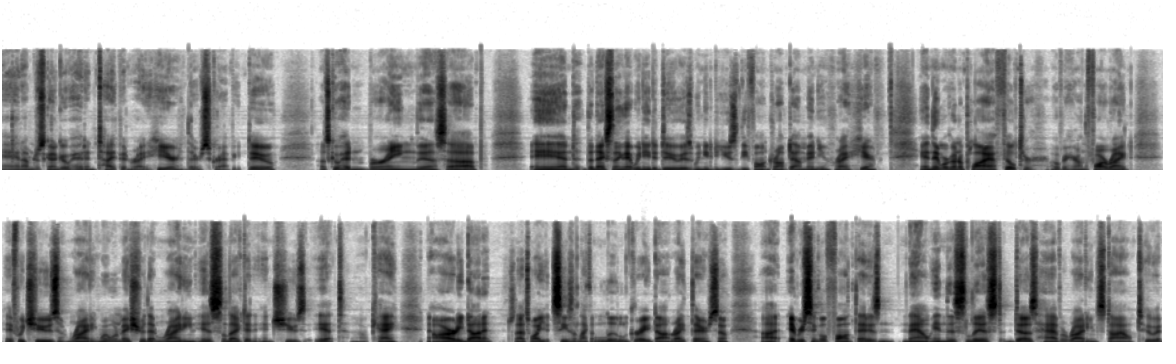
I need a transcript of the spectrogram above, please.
And I'm just going to go ahead and type it right here. There's Scrappy Dew. Let's go ahead and bring this up. And the next thing that we need to do is we need to use the font drop down menu right here. And then we're going to apply a filter over here on the far right if we choose writing. We want to make sure that writing is selected and choose it. Okay. Now I already done it. So that's why it sees it like a little gray dot right there. So uh, every single font that is now in this list does have a writing style to it,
